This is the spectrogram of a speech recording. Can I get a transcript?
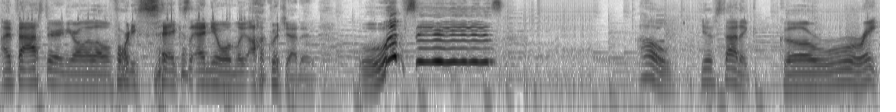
I'm faster and you're only level 46 and you only Aqua Jetted. Whoopsies! Oh, you have static. Great.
